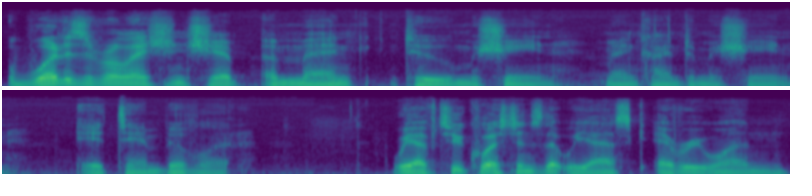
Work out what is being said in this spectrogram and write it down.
What is the relationship of man to machine, mankind to machine? It's ambivalent. We have two questions that we ask everyone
